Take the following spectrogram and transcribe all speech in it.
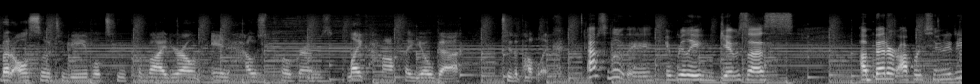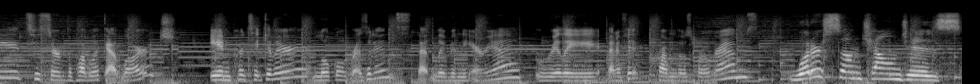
but also to be able to provide your own in-house programs like Hatha Yoga to the public. Absolutely. It really gives us a better opportunity to serve the public at large. In particular, local residents that live in the area really benefit from those programs. What are some challenges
